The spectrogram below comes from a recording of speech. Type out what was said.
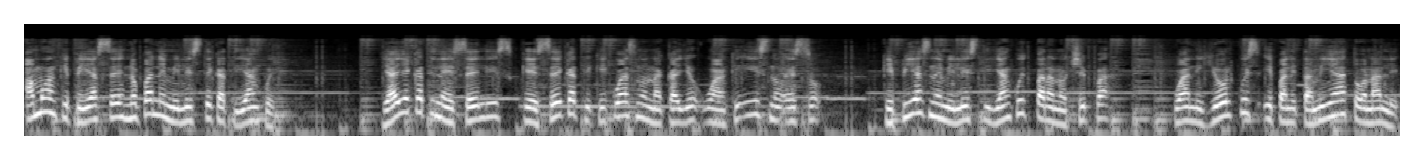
amo ankipiyase nopa nemilisti katiyankuik. Yaya katineselis que se katikikuas nonakayo huan kiis no eso, kipiyas nemilisti yankuik para nochipa, huan ihyolkuis ipanitamia tonali.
